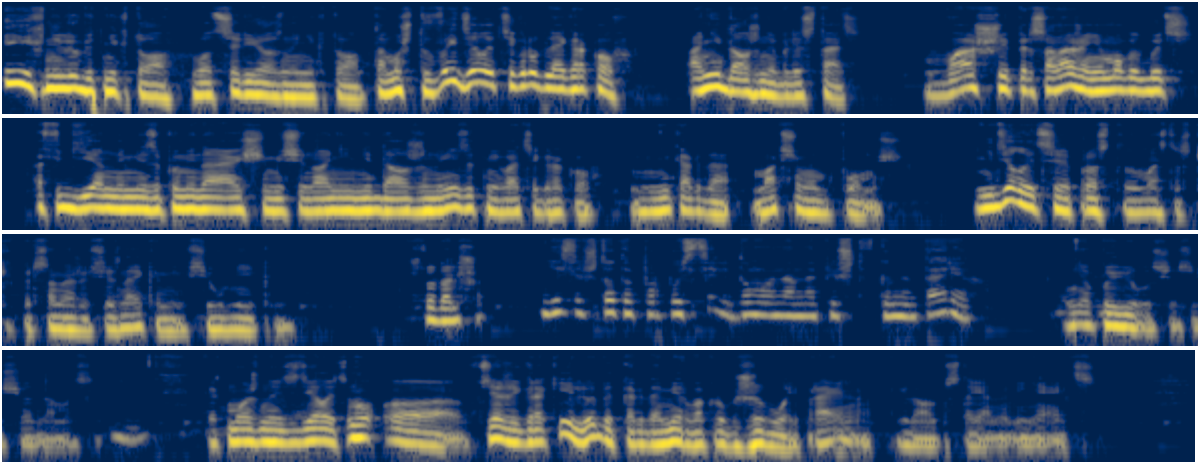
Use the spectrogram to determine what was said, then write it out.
И их не любит никто, вот серьезно никто. Потому что вы делаете игру для игроков. Они должны блистать. Ваши персонажи не могут быть офигенными, запоминающимися, но они не должны затмевать игроков. Никогда. Максимум помощь. Не делайте просто мастерских персонажей всезнайками и всеумейками. Что дальше? Если что-то пропустили, думаю, нам напишут в комментариях. У меня появилась сейчас еще одна мысль. Как можно сделать... Ну, э, все же игроки любят, когда мир вокруг живой, правильно? Когда он постоянно меняется.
